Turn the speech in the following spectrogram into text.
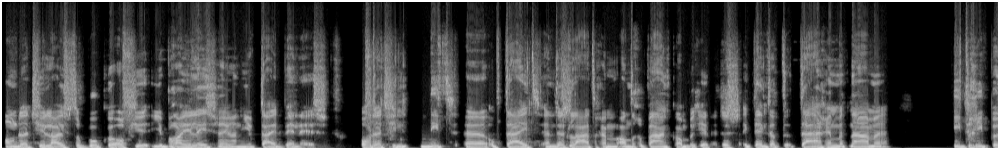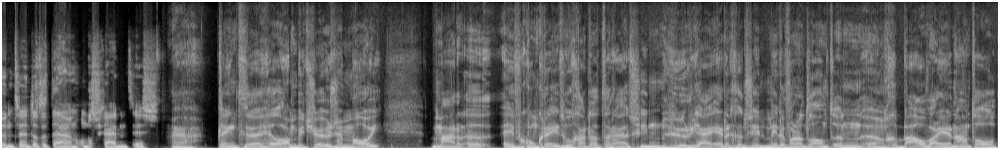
omdat je luisterboeken of je, je braille leesregel niet op tijd binnen is. Of dat je niet uh, op tijd en dus later aan een andere baan kan beginnen. Dus ik denk dat daarin met name die drie punten, dat het daarin onderscheidend is. Ja, klinkt uh, heel ambitieus en mooi. Maar uh, even concreet, hoe gaat dat eruit zien? Huur jij ergens in het midden van het land een, een gebouw waar je een aantal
